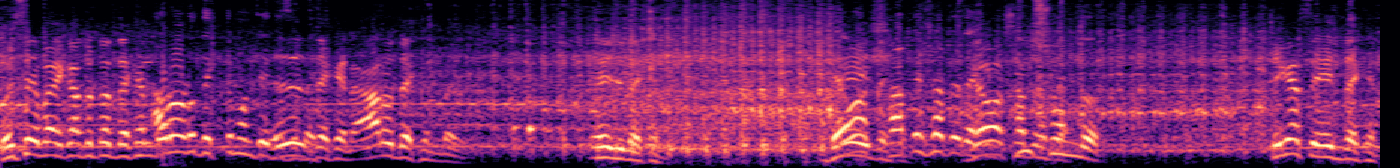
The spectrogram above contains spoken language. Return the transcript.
হয়েছে ভাই গাজরটা দেখেন আরও আরও দেখতে মন ভাই। দেখেন আরও দেখেন ভাই। এই যে দেখেন। দেওয়ার সাথে সাথে দেখেন। সুন্দর। ঠিক আছে এই দেখেন।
